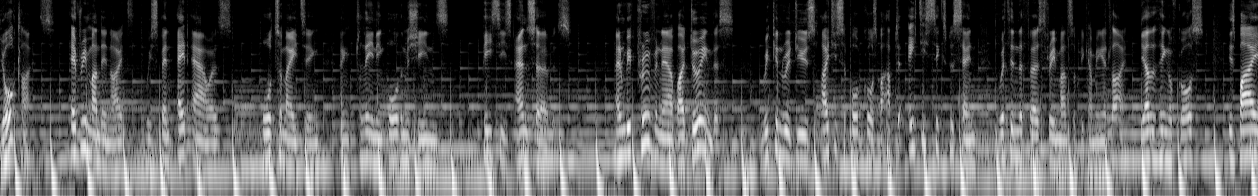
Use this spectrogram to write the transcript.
your clients? Every Monday night, we spend eight hours automating and cleaning all the machines, PCs and servers. And we've proven now by doing this, we can reduce IT support calls by up to 86% within the first three months of becoming a client. The other thing, of course, is by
